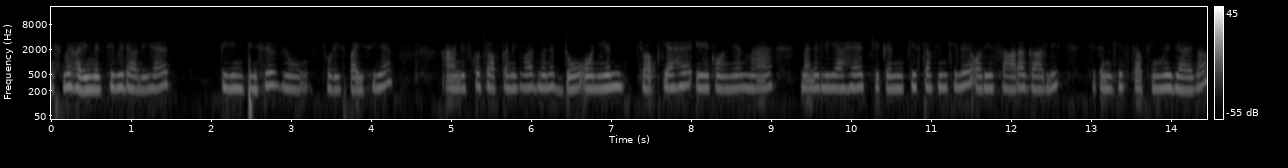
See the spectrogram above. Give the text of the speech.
इसमें हरी मिर्ची भी डाली है, तीन पीसेस जो थोड़ी स्पाइसी है। एंड इसको चॉप करने के बाद मैंने दो ऑनियन चॉप किया है। एक ऑनियन मैं, मैंने लिया है चिकन की स्टफिंग के लिए और ये सारा गार्लिक चिकन की स्टफिंग में जाएगा।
